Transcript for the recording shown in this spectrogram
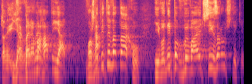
То я, перемагати як? Можна Так. піти в атаку, і вони повбивають всіх заручників.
